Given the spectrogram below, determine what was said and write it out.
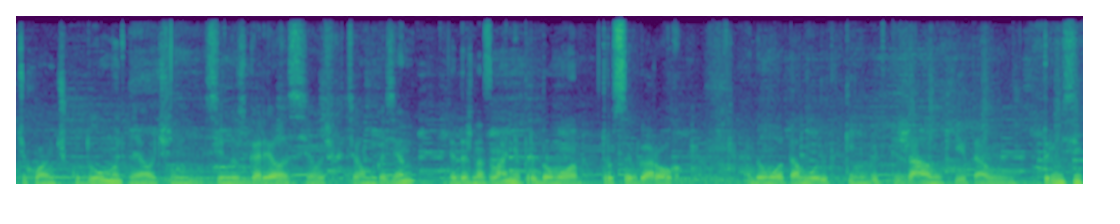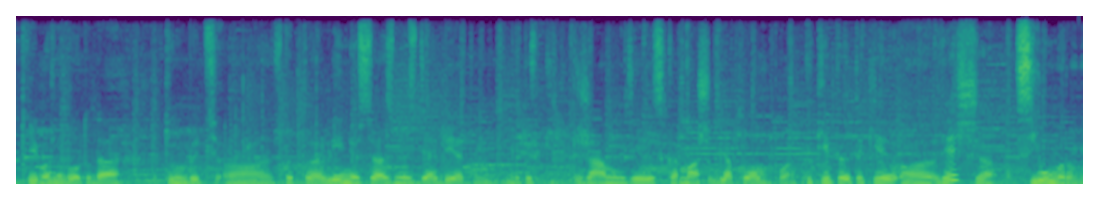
потихонечку думать. Я очень сильно сгорелась, я очень хотела магазин. Я даже название придумала «Трусы в горох». Я думала, там будут какие-нибудь пижамки, там трусики. Можно было туда какие-нибудь э, что-то линию, связанную с диабетом. Допустим, пижамы, где есть кармашек для помпы. Какие-то такие э, вещи с юмором.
